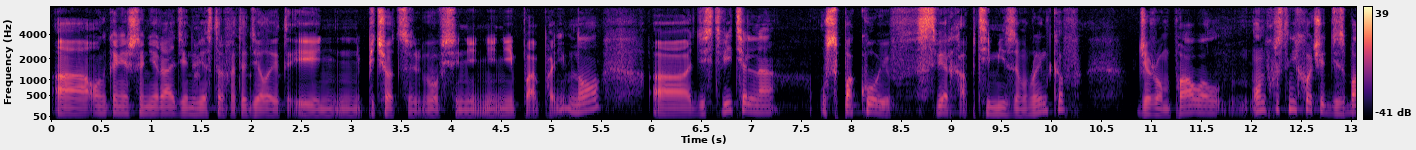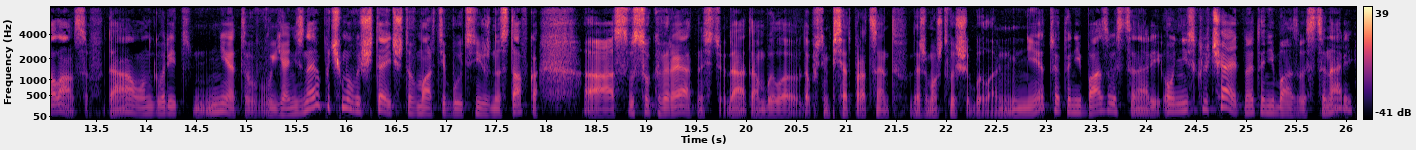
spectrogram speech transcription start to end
А, он, конечно, не ради инвесторов это делает и печется вовсе не, не, не по, по ним, но а, действительно, успокоив сверхоптимизм рынков, Джером Пауэлл, он просто не хочет дисбалансов, да, он говорит, нет, я не знаю, почему вы считаете, что в марте будет снижена ставка а, с высокой вероятностью, да, там было, допустим, 50%, даже, может, выше было. Нет, это не базовый сценарий. Он не исключает, но это не базовый сценарий.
